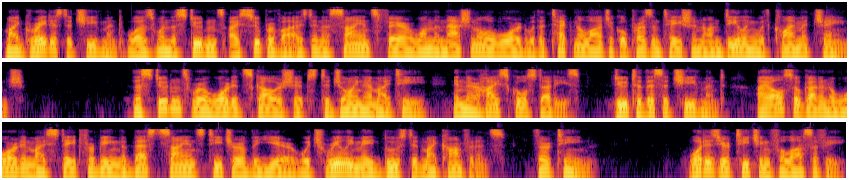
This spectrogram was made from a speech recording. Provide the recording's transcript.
my greatest achievement was when the students I supervised in a science fair won the national award with a technological presentation on dealing with climate change. The students were awarded scholarships to join MIT in their high school studies. Due to this achievement, I also got an award in my state for being the best science teacher of the year which really made boosted my confidence. 13. What is your teaching philosophy?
